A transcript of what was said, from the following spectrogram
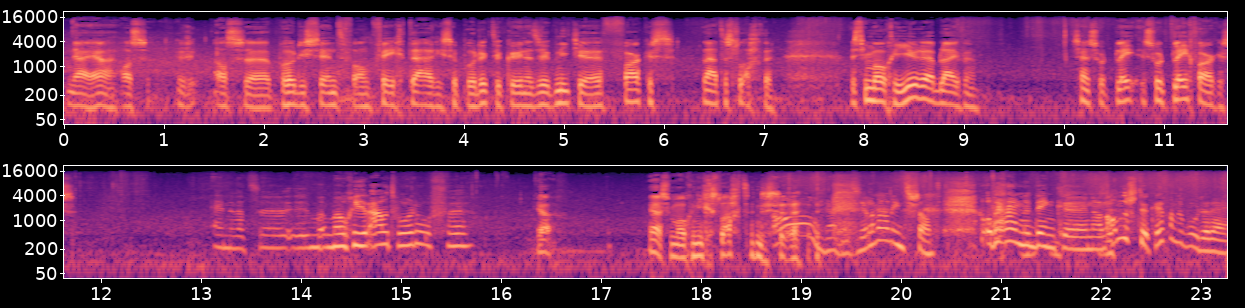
nou ja, als, als uh, producent van vegetarische producten kun je natuurlijk niet je varkens laten slachten. Dus die mogen hier blijven. Het zijn een soort, soort pleegvarkens. En wat, mogen hier oud worden? Of, Ja, ja, ze mogen niet geslacht. Dus, oh, uh... dat is helemaal interessant. We gaan denken naar een ander stuk hè, van de boerderij.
